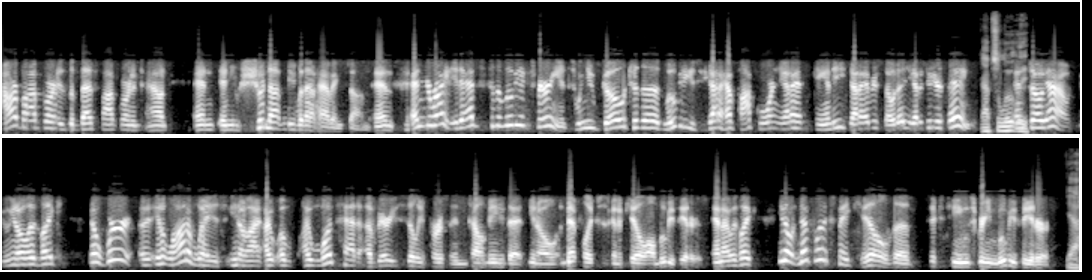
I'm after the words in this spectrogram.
our popcorn is the best popcorn in town and and you should not be without having some. And and you're right, it adds to the movie experience. When you go to the movies, you got to have popcorn, you got to have candy, you got to have your soda, you got to do your thing. Absolutely. And so yeah, you know, it's like you know, we're uh, in a lot of ways. You know, I, I I once had a very silly person tell me that you know Netflix is going to kill all movie theaters, and I was like, you know, Netflix may kill the 16 screen movie theater. Yeah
